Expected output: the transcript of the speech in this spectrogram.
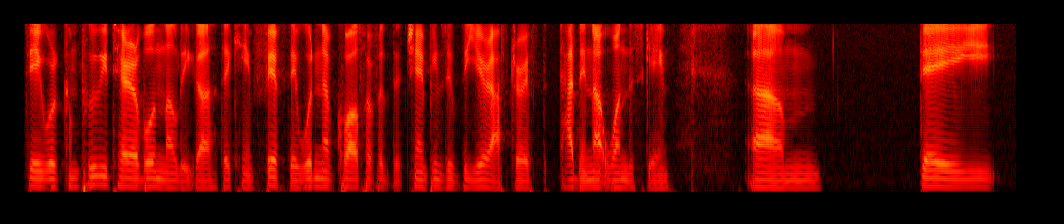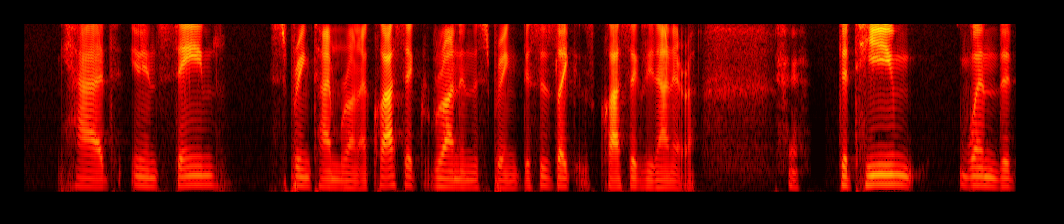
they were completely terrible in La Liga. They came fifth. They wouldn't have qualified for the Champions League the year after if had they not won this game. Um, they had an insane springtime run, a classic run in the spring. This is like classic Zidane era. the team, when the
